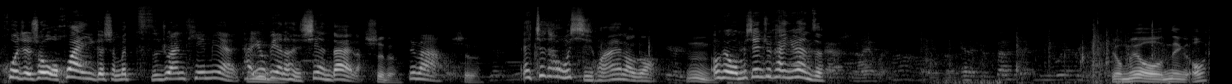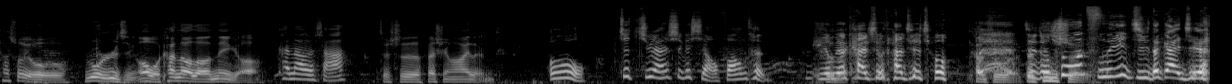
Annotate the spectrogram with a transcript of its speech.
或者说我换一个什么瓷砖贴面，它又变得很现代了，是的，对吧？是的，哎，这套我喜欢哎，老公。嗯 OK，我们先去看院子。有没有那个？哦，他说有落日景哦，我看到了那个啊，看到了啥？就是 Fashion Island，哦，这居然是个小 fountain，你有没有看出他这种看出了这种多，此一举的感觉？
